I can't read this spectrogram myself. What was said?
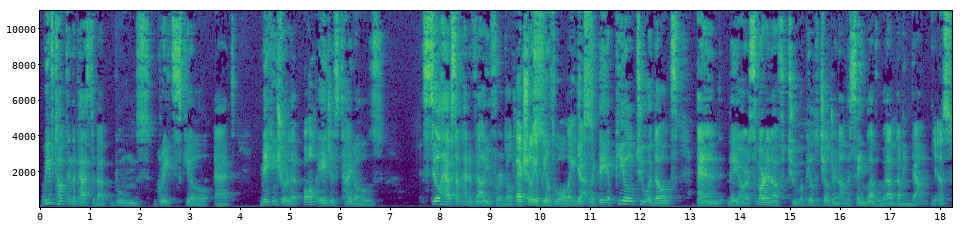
we've talked in the past about Boom's great skill at making sure that all ages titles still have some kind of value for adult readers. actually appeal to all ages. Yeah, like they appeal to adults and they are smart enough to appeal to children on the same level without dumbing down. Yes.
